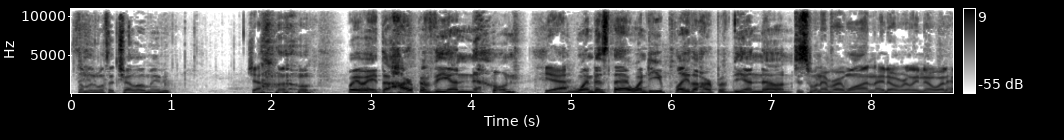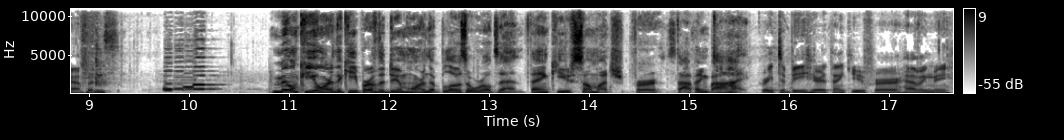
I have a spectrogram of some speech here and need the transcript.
Something with a cello, maybe? cello. Wait, wait, the harp of the unknown. Yeah. When does that? When do you play the harp of the unknown? Just whenever I want, I don't really know what happens. Melchior, the keeper of the doom horn that blows at world's end. Thank you so much for stopping by. Great to be here. Thank you for having me.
